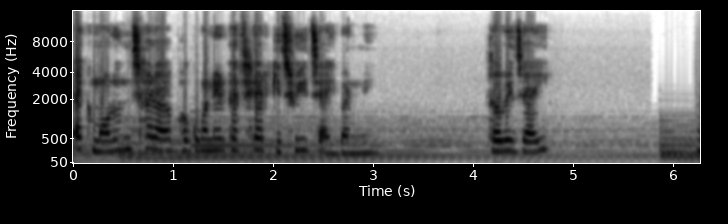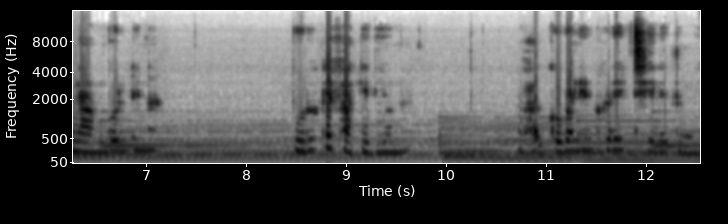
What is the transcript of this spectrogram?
এক মরণ ছাড়া ভগবানের কাছে আর কিছুই চাইবার নেই। তবে যাই। নাম বললে না? পুরোকে ফাঁকি দিও না। ভাগ্যবানের ঘরের ছেলে তুমি।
